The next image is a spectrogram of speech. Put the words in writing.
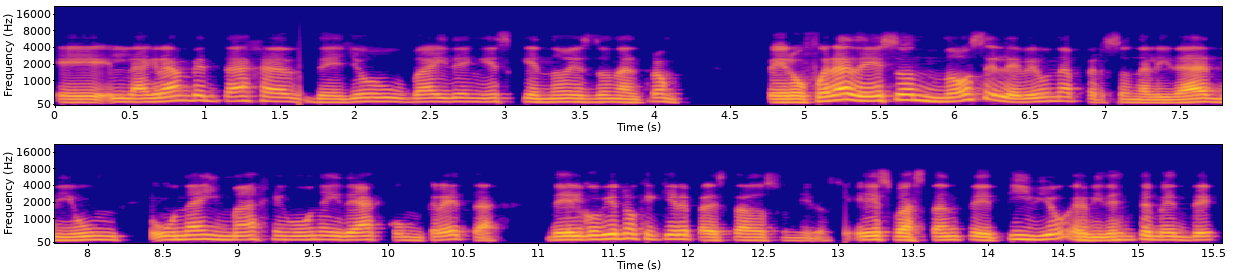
Eh, la gran ventaja de Joe Biden es que no es Donald Trump. Pero fuera de eso, no se le ve una personalidad ni un, una imagen o una idea concreta del gobierno que quiere para Estados Unidos. Es bastante tibio, evidentemente,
